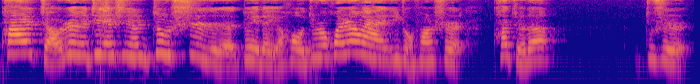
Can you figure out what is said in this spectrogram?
他只要认为这件事情就是对的，以后就是换另外一种方式，他觉得就是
